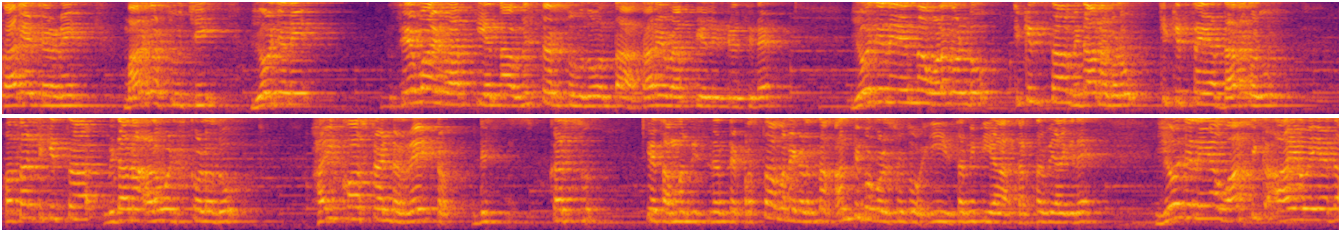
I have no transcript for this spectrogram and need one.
ಕಾರ್ಯಾಚರಣೆ, ಮಾರ್ಗಸೂಚಿ, ಯೋಜನೆ, ಸೇವಾ ವ್ಯಾಪ್ತಿಯನ್ನು ವಿಸ್ತರಿಸುವುದು ಅಂತ ಕಾರ್ಯವ್ಯಾಪ್ತಿಯಲ್ಲಿ ತಿಳಿಸಿದೆ. ಯೋಜನೆಯನ್ನು ಒಳಗೊಂಡು ಚಿಕಿತ್ಸಾ ವಿಧಾನಗಳು, ಚಿಕಿತ್ಸೆಯ ದರಗಳು, ಹೊಸ ಚಿಕಿತ್ಸಾ ವಿಧಾನ ಅಳವಡಿಸಿಕೊಳ್ಳೋದು ಹೈ ಕಾಸ್ಟ್ ಆ್ಯಂಡ್ ರೇಟ್ ಡಿಸ್ಕರ್ಸ್ಗೆ ಸಂಬಂಧಿಸಿದಂತೆ ಪ್ರಸ್ತಾವನೆಗಳನ್ನು ಅಂತಿಮಗೊಳಿಸುವುದು ಈ ಸಮಿತಿಯ ಕರ್ತವ್ಯ ಆಗಿದೆ ಯೋಜನೆಯ ವಾರ್ಷಿಕ ಆಯವ್ಯಯದ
